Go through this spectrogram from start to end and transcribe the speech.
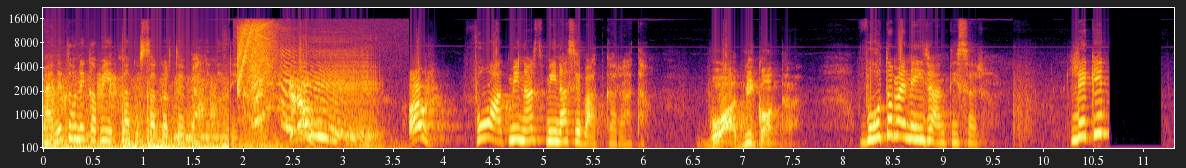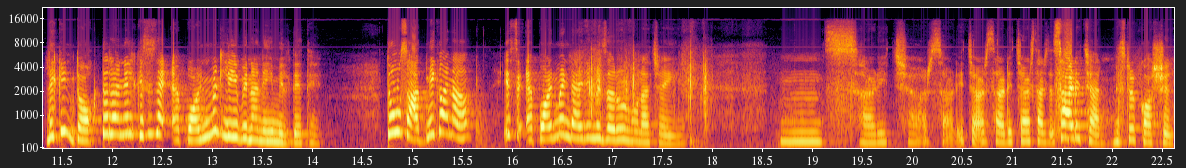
मैंने तो उन्हें कभी इतना गुस्सा करते हुए पहले नहीं देखा! वो आदमी नर्स मीना से बात कर रहा था। वो आदमी कौन था? वो तो मैं नहीं जानती सर लेकिन लेकिन डॉक्टर अनिल किसी से अपॉइंटमेंट लिए बिना नहीं मिलते थे। तो उस आदमी का नाम इस अपॉइंटमेंट डायरी में ज़रूर होना चाहिए। हम्म, साढ़े चार साढ़े चार साढ़े चार साढ़े साढ़े चार मिस्टर कौशल।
